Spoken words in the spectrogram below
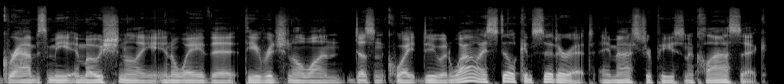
grabs me emotionally in a way that the original one doesn't quite do. And while I still consider it a masterpiece and a classic,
